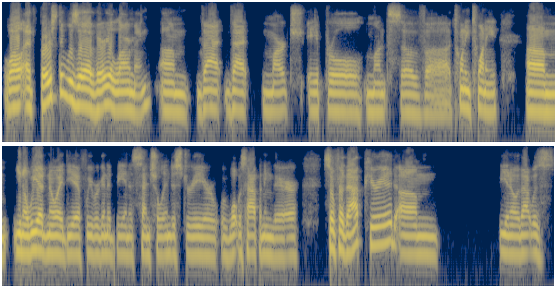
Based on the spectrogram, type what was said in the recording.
Well, at first it was uh, very alarming. Um, that that March, April months of uh, 2020, um, you know, we had no idea if we were going to be an essential industry or, or, what was happening there. So for that period, um, you know, that was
